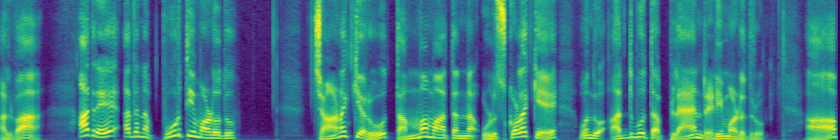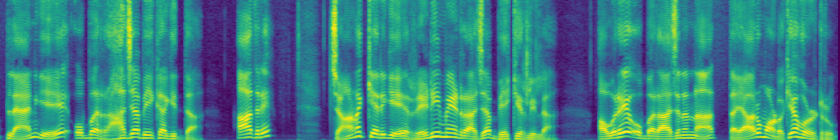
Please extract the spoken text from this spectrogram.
ಅಲ್ವಾ? ಆದ್ರೆ ಅದನ್ನ ಪೂರ್ತಿ ಮಾಡೋದು? ಚಾಣಕ್ಯರು ತಮ್ಮ ಮಾತನ್ನ ಉಳಿಸ್ಕೊಳಕ್ಕೆ ಒಂದು ಅದ್ಭುತ ಪ್ಲಾನ್ ರೆಡಿ ಮಾಡಿದ್ರು. ಆ ಪ್ಲಾನ್ಗೆ ಒಬ್ಬ ರಾಜ ಬೇಕಾಗಿದ್ದ. ಆದರೆ ಚಾಣಕ್ಯರಿಗೆ ರೆಡಿಮೇಡ್ ರಾಜ ಬೇಕಿರಲಿಲ್ಲ. ಅವರೇ ಒಬ್ಬ ರಾಜನನ್ನ ತಯಾರು ಮಾಡೋಕೆ ಹೊರಟ್ರು.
